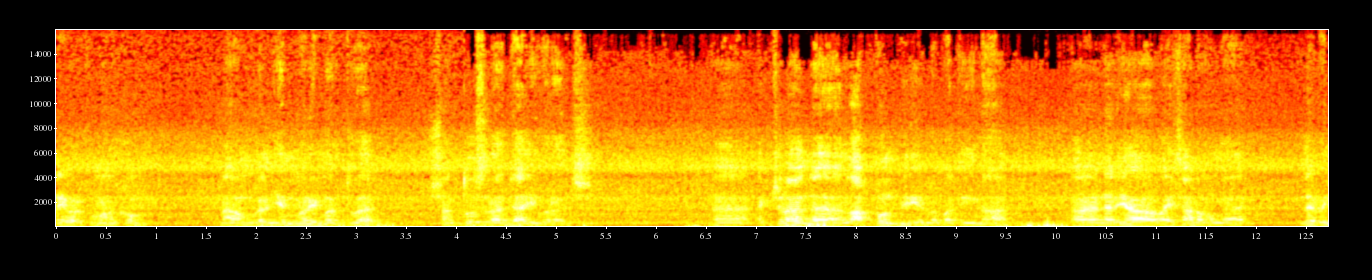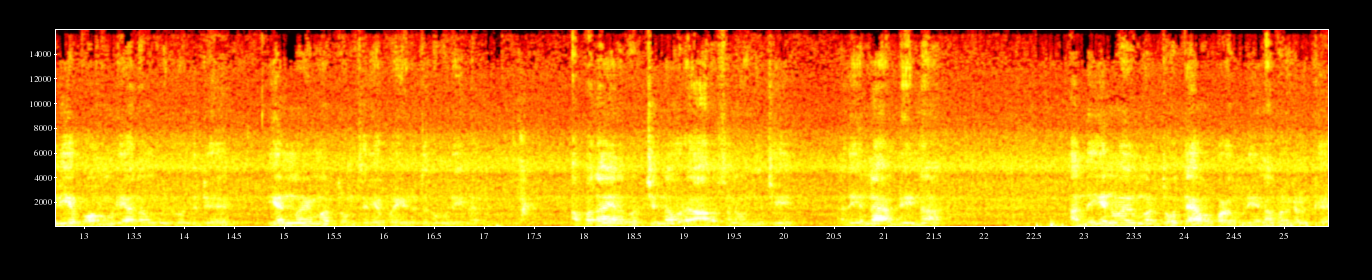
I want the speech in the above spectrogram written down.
அனைவருக்கும் வணக்கம். நான் உங்கள் எண்முறை மருத்துவர் சந்தோஷ் ராஜா யுவராஜ். ஆக்சுவலாக இந்த லாக்டவுன் பீரியடில் பார்த்தீங்கன்னா நிறையா வயசானவங்க இல்லை வெளியே போக முடியாதவங்களுக்கு வந்துட்டு எண்முறை மருத்துவம் சரியாக போய் எடுத்துக்க முடியல. அப்போ தான் எனக்கு ஒரு சின்ன ஒரு ஆலோசனை வந்துச்சு. அது என்ன அப்படின்னா அந்த எண்முறை மருத்துவம் தேவைப்படக்கூடிய நபர்களுக்கு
